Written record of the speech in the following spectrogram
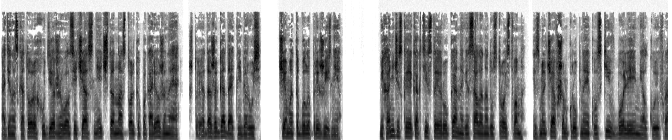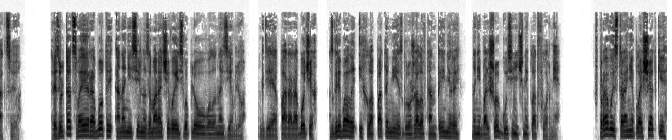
один из которых удерживал сейчас нечто настолько покореженное, что я даже гадать не берусь, чем это было при жизни. Механическая когтистая рука нависала над устройством, измельчавшим крупные куски в более мелкую фракцию. Результат своей работы она не сильно заморачиваясь выплевывала на землю, где пара рабочих сгребала их лопатами и сгружала в контейнеры на небольшой гусеничной платформе. В правой стороне площадки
